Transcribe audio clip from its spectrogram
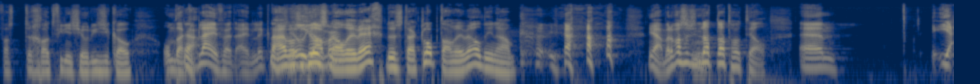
was te groot financieel risico om daar Ja. te blijven uiteindelijk. Nou, hij was heel jammer. snel weer weg, dus daar klopt dan weer wel die naam. ja. ja, maar dat was dus in dat, dat hotel. Ehm, ja,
